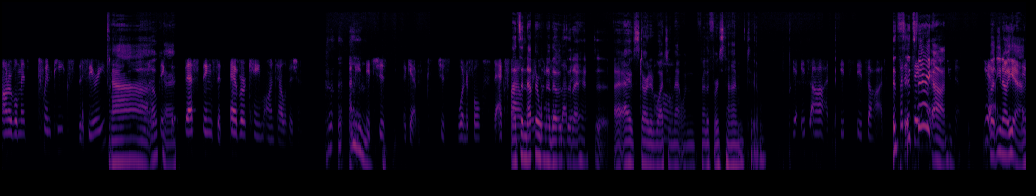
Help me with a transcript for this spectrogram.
honorable mention Twin Peaks, the series. Ah, one of the, things- okay. the best things that ever came on television. I mean, it's just again, just wonderful. The X Files. That's another one of those that I have to. I, I've started watching Oh. that one for the first time too. Yeah, it's odd. It's it's odd. It's but it's David very odd. you know. Yeah, But, you know, it's yeah.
